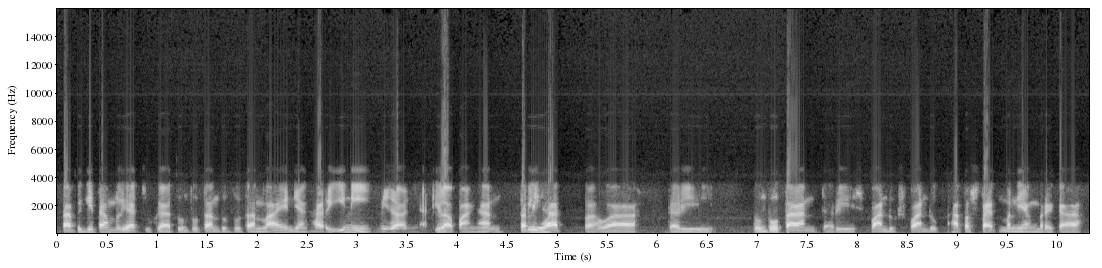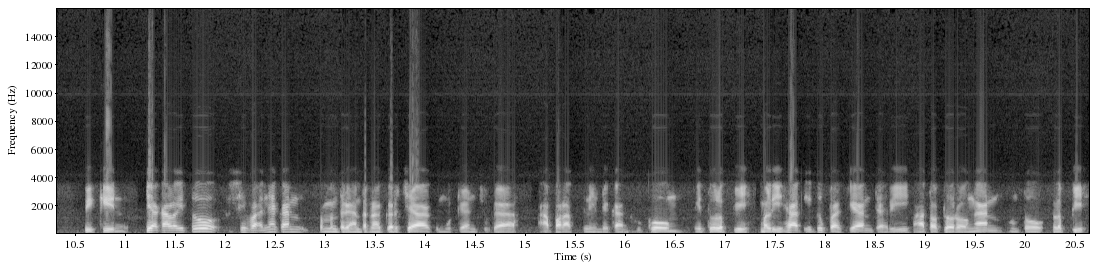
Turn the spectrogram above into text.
Tapi kita melihat juga tuntutan-tuntutan lain yang hari ini misalnya di lapangan terlihat bahwa dari tuntutan, dari spanduk-spanduk atau statement yang mereka bikin. Ya kalau itu sifatnya kan Kementerian Tenaga Kerja, kemudian juga aparat penindakan hukum, itu lebih melihat itu bagian dari atau dorongan untuk lebih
